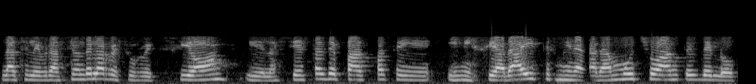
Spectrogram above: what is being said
la celebración de la resurrección y de las fiestas de Pascua se iniciará y terminará mucho antes de lo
